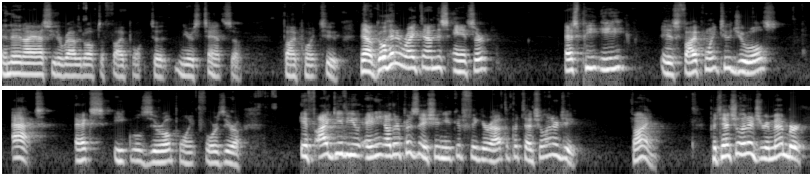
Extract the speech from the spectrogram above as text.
and then I ask you to round it off to 5 point, to nearest tenth, so 5.2. Now go ahead and write down this answer. SPE is 5.2 joules at x equals 0.40. If I give you any other position, you could figure out the potential energy. Fine. Potential energy, remember,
